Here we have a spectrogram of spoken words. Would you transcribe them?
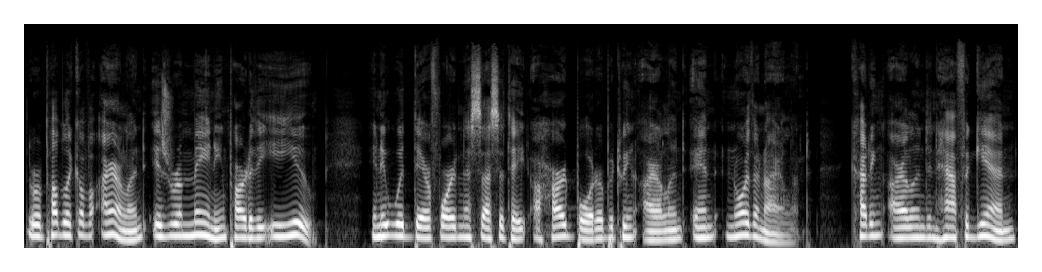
the Republic of Ireland is remaining part of the EU, and it would therefore necessitate a hard border between Ireland and Northern Ireland. Cutting Ireland in half again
